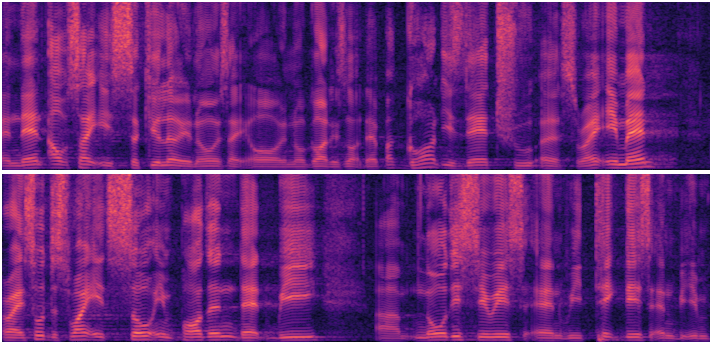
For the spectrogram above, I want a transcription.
and then outside is secular, you know, it's like, oh, you know, God is not there. But God is there through us, right? Amen? All right, so that's why it's so important that we um, know this series and we take this and we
